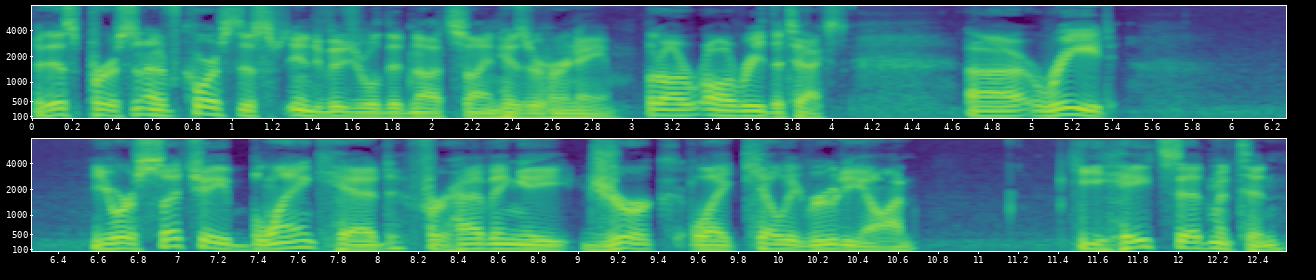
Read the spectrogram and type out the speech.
This person, of course, this individual did not sign his or her name, but I'll, I'll read the text. Uh, read, you are such a blank head for having a jerk like Kelly Hrudey on. He hates Edmonton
